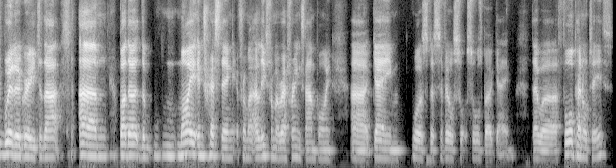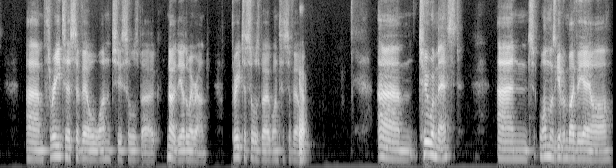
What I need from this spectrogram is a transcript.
would agree to that. Um, but the the my interesting from a, at least from a refereeing standpoint uh, game was the Seville Salzburg game. There were four penalties, um, three to Seville, one to Salzburg. No, the other way around. Three to Salzburg, one to Seville. Yeah. Um, two were missed, and one was given by VAR.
